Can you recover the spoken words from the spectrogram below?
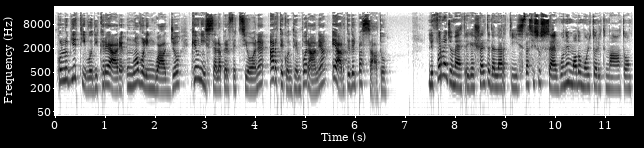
con l'obiettivo di creare un nuovo linguaggio che unisse alla perfezione arte contemporanea e arte del passato. Le forme geometriche scelte dall'artista si susseguono in modo molto ritmato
